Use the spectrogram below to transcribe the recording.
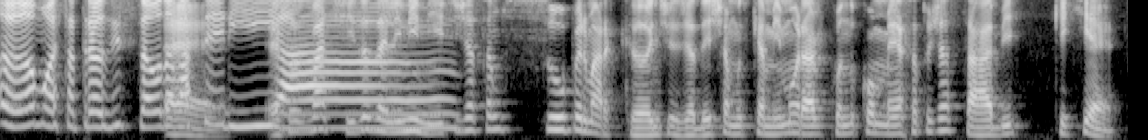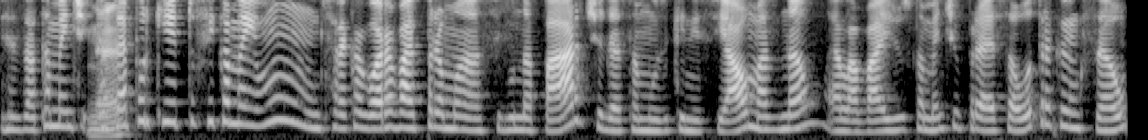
Amo essa transição da É, bateria. Essas batidas ali no início já são super marcantes, já deixa a música memorável. Quando começa, tu já sabe que que é. Exatamente. Né? Até porque tu fica meio, hum, será que agora vai pra uma segunda parte dessa música inicial? Mas não, ela vai justamente pra essa outra canção.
